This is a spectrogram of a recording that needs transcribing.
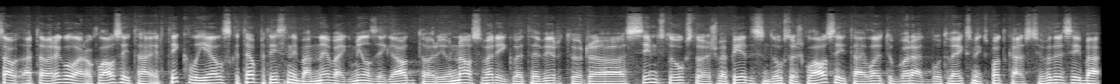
savu, ar tavu regulāro klausītāju ir tik liels, ka tev pat īstenībā nevajag milzīgu auditoriju. Nav svarīgi, vai tev ir tur uh, 100 tūkstoši vai 50 tūkstoši klausītāji, lai tu varētu būt veiksmīgs podkāsts. Jo patiesībā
